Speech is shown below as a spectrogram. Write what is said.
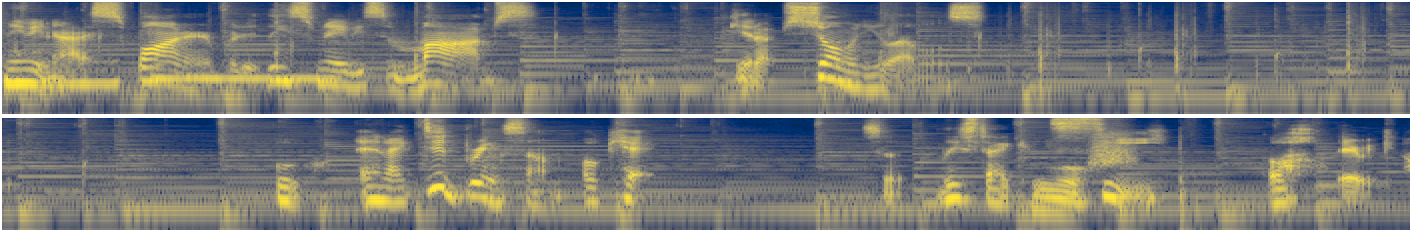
Maybe not a spawner, but at least maybe some mobs. Get up so many levels. Ooh, and I did bring some. Okay. So at least I can Oof. see. Oh, there we go.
